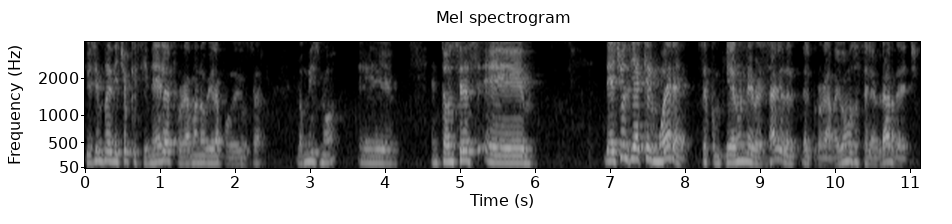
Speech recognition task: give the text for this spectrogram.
yo siempre he dicho que sin él el programa no hubiera podido ser lo mismo. Eh, entonces, eh, de hecho, el día que él muere, se cumplía el aniversario del, programa, íbamos a celebrar, de hecho,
